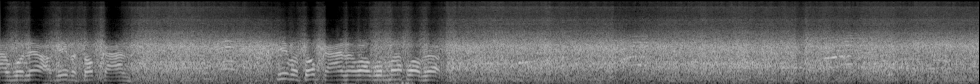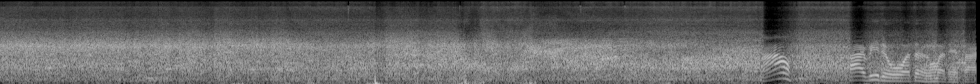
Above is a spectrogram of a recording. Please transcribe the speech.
อาวุธแล้วมีประสบการณ์มีประสบการณ์แล้วอาวุธมากพร้อมแล้วเอาถ่ายวิดีโอจะถึงมาเนี่ยตาย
